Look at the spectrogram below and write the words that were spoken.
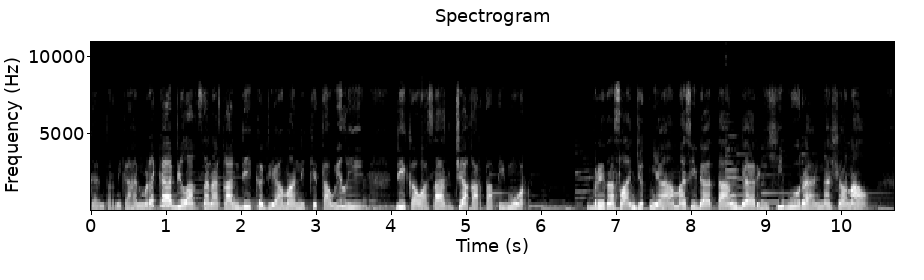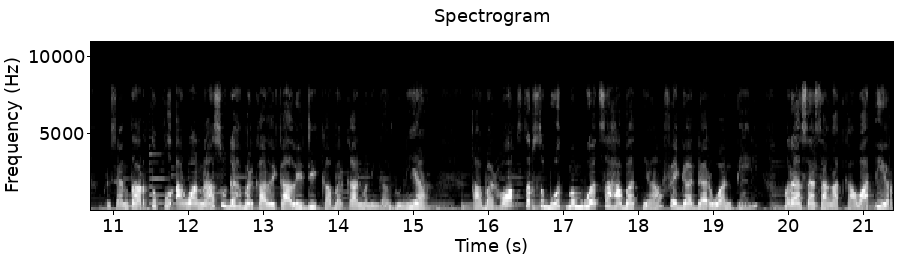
dan pernikahan mereka dilaksanakan di kediaman Nikita Willy di kawasan Jakarta Timur. Berita selanjutnya masih datang dari hiburan nasional. Presenter Tukul Arwana sudah berkali-kali dikabarkan meninggal dunia. Kabar hoaks tersebut membuat sahabatnya, Vega Darwanti, merasa sangat khawatir.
